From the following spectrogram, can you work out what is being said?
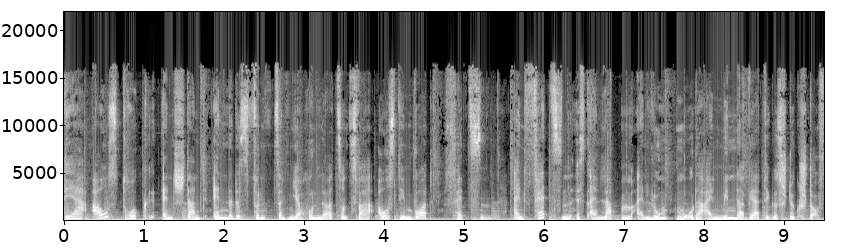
Der Ausdruck entstand Ende des 15. Jahrhunderts und zwar aus dem Wort Fetzen. Ein Fetzen ist ein Lappen, ein Lumpen oder ein minderwertiges Stück Stoff.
